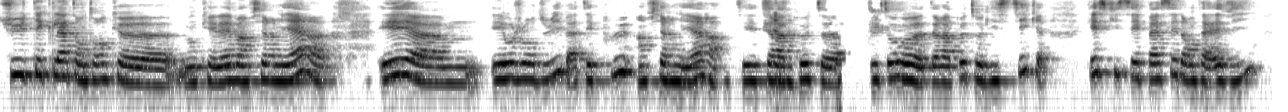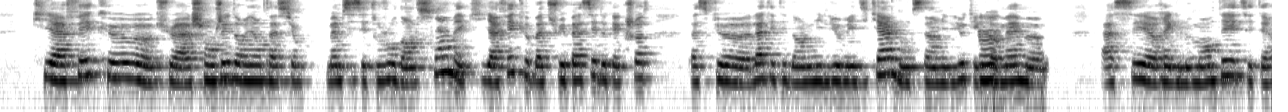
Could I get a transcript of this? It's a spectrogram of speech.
tu t'éclates en tant que donc élève infirmière et, euh, et aujourd'hui, bah, tu n'es plus infirmière, tu es thérapeute, euh, plutôt euh, thérapeute holistique. Qu'est-ce qui s'est passé dans ta vie qui a fait que tu as changé d'orientation, même si c'est toujours dans le soin, mais qui a fait que bah, tu es passé de quelque chose, parce que là, tu étais dans le milieu médical, donc c'est un milieu qui est quand mm. même assez réglementé, etc.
